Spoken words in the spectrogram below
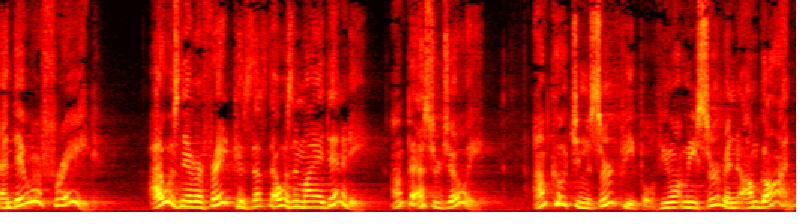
and they were afraid. I was never afraid because that, that wasn't my identity. I'm Pastor Joey. I'm coaching to serve people. If you want me serving, I'm gone.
